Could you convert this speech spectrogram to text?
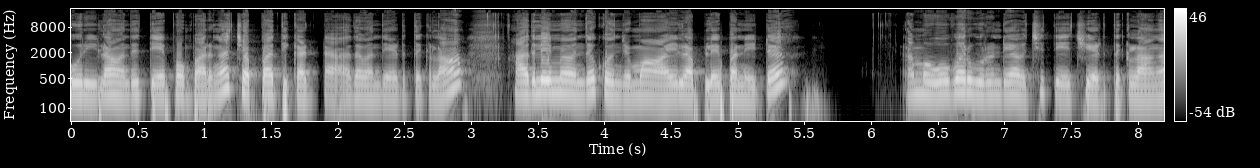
பூரிலாம் வந்து தேய்ப்போம் பாருங்கள் சப்பாத்தி கட்டை அதை வந்து எடுத்துக்கலாம். அதுலேயுமே வந்து கொஞ்சமாக ஆயில் அப்ளை பண்ணிவிட்டு நம்ம ஒவ்வொரு உருண்டையாக வச்சு தேய்ச்சி எடுத்துக்கலாங்க.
